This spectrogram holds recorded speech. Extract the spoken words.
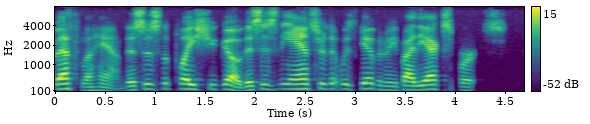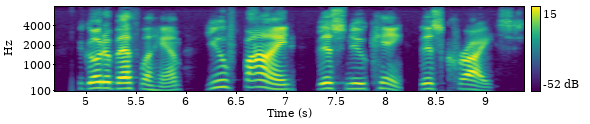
Bethlehem. This is the place you go. This is the answer that was given me by the experts. You go to Bethlehem, you find this new king, this Christ.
